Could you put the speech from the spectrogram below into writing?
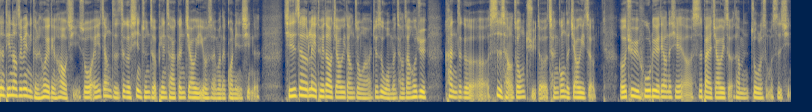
那听到这边，你可能会有点好奇，说，诶，这样子这个幸存者偏差跟交易有什么样的关联性呢？其实，这个类推到交易当中啊，就是我们常常会去看这个呃市场中取得成功的交易者，而去忽略掉那些呃失败交易者，他们做了什么事情。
